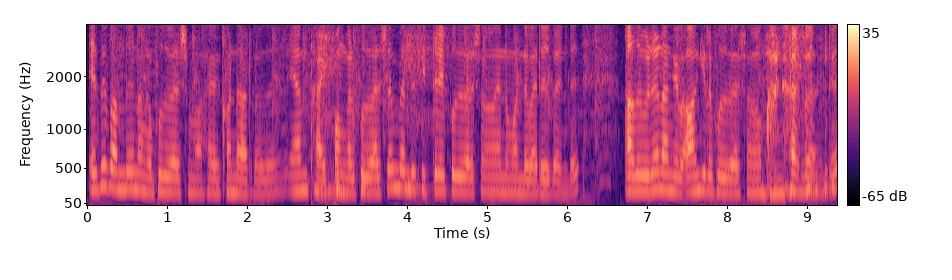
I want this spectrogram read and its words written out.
எது வந்து நாங்கள் புது வருஷமாக கொண்டாடுறது ஏன் தைப்பொங்கல் புது வருஷம் வந்து சித்திரை புது வருஷம் என்ன கொண்டு வருதுண்டு அதை விட நாங்கள் ஆங்கில புது வருஷம் கொண்டாடுறோண்டு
